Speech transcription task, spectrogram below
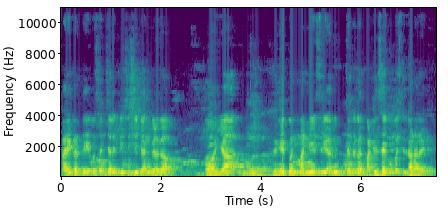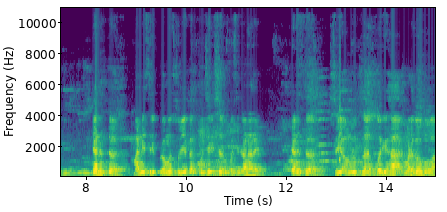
कार्यकर्ते व संचालक D C C bank Belgaum या हे पण माननीय श्री अरविंद चंद्रकांत पाटील साहेब उपस्थित राहणार आहेत. त्यानंतर मान्य श्री प्रमोद सूर्यकांत कोचेरी सर उपस्थित राहणार आहेत. त्यानंतर श्री अमृतलाल परिहार मडगाव गोवा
